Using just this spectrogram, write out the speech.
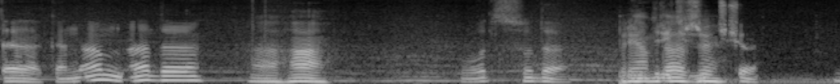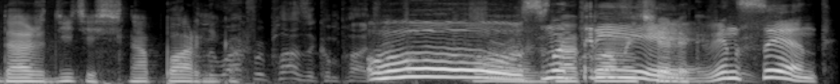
Так, а нам надо Ага. вот сюда. Прям Ядрить, даже чё? дождитесь напарников. О, О, смотри. Винсент.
